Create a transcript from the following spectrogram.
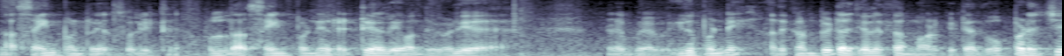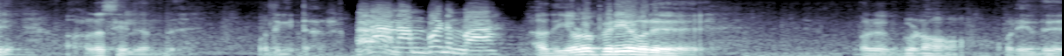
நான் சைன் பண்ணுறேன்னு சொல்லிட்டு ஃபுல்லாக சைன் பண்ணி ரெட்டையிலே வந்து வெளியே இது பண்ணி அது கம்ப்யூட்டர் ஜெயலலிதா அம்மா கிட்ட அதை ஒப்படைச்சு அரசியலேருந்து ஒதுங்கிட்டார் நம்பணுமா? அது எவ்வளோ பெரிய ஒரு ஒரு குணம் ஒரு இது.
